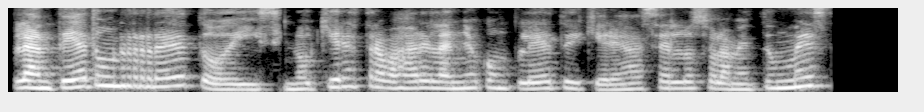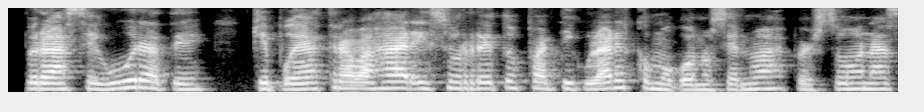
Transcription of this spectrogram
planteate un reto y si no quieres trabajar el año completo y quieres hacerlo solamente un mes, pero asegúrate que puedas trabajar esos retos particulares como conocer nuevas personas,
